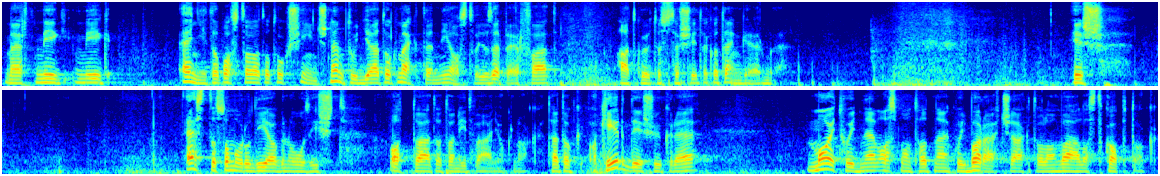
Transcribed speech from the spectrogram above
mert még, még ennyi tapasztalatotok sincs. Nem tudjátok megtenni azt, hogy az eperfát átköltöztessétek a tengerbe. És ezt a szomorú diagnózist adta át a tanítványoknak. Tehát a kérdésükre majd, hogy nem, azt mondhatnánk, hogy barátságtalan választ kaptak.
